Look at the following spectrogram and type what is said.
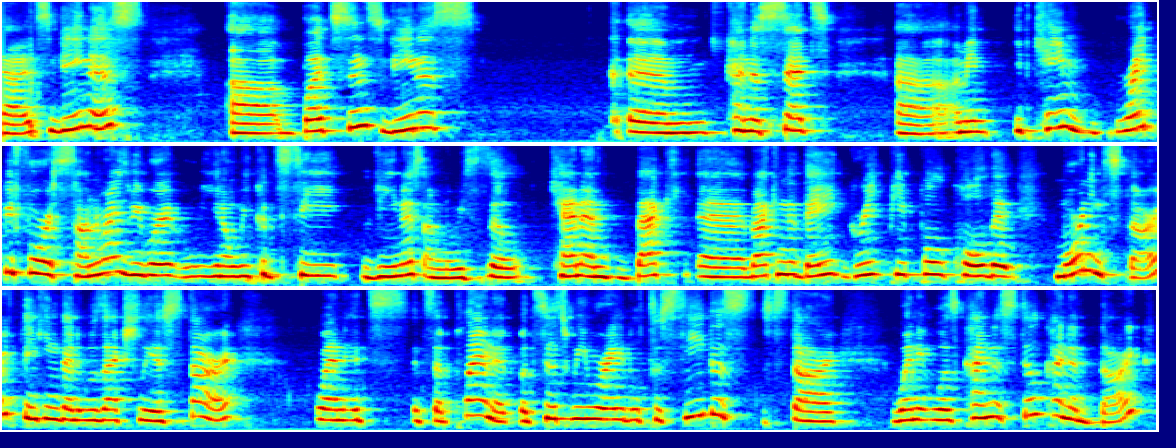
yeah it's venus. Uh, but since venus um, kind of sets uh, I mean, it came right before sunrise. We were, you know, we could see Venus. I mean, we still can. And back uh, back in the day, Greek people called it morning star, thinking that it was actually a star when it's it's a planet. But since we were able to see this star when it was kind of still kind of dark,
